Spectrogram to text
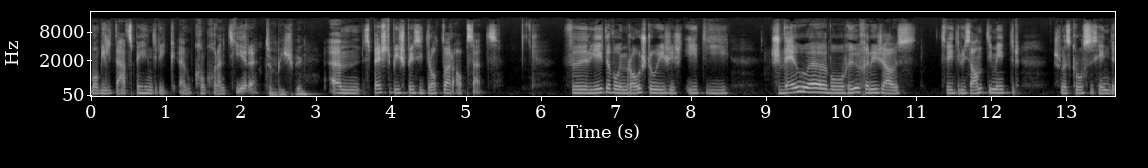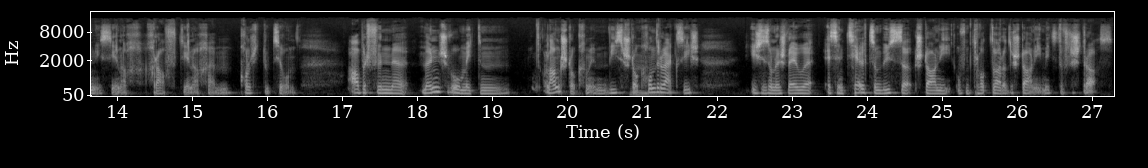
Mobilitätsbehinderung ähm, konkurrenzieren. Zum Beispiel? Ähm, das beste Beispiel sind Trottoirabsätze. Für jeden, der im Rollstuhl ist, ist die Schwelle, die höher ist als 2-3 cm, schon ein grosses Hindernis, je nach Kraft, je nach ähm, Konstitution. Aber für einen Menschen, der mit dem Langstock, mit dem weißen Stock mhm. unterwegs ist, ist so eine Schwelle essentiell zum Wissen, stehe ich auf dem Trottoir oder stehe ich mitten auf der Straße.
